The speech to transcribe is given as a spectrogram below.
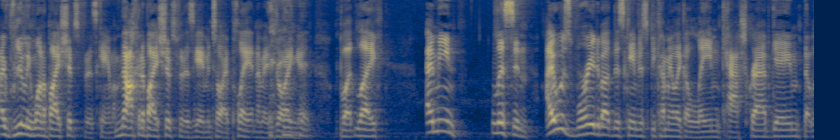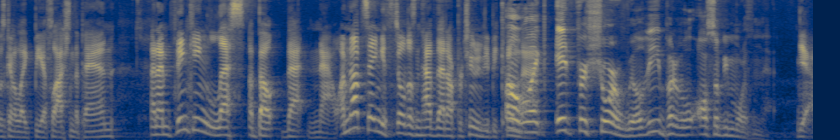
I really want to buy ships for this game. I'm not going to buy ships for this game until I play it and I'm enjoying it. But like, I mean, listen, I was worried about this game just becoming like a lame cash grab game that was going to like be a flash in the pan. And I'm thinking less about that now. I'm not saying it still doesn't have that opportunity to become Oh, that. like it for sure will be, but it will also be more than that. yeah.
